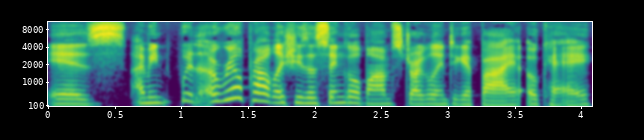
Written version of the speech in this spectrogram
is I mean with a real problem like she's a single mom struggling to get by, okay.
